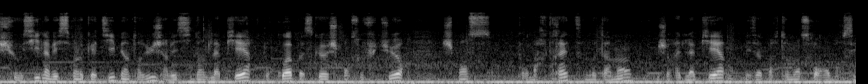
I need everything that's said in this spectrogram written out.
Je fais aussi de l'investissement locatif, bien entendu, j'investis dans de la pierre. Pourquoi? Parce que je pense au futur, je pense pour ma retraite notamment, j'aurai de la pierre, mes appartements seront remboursés.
